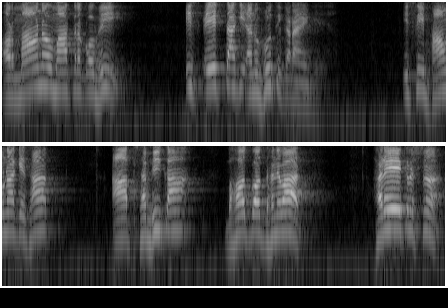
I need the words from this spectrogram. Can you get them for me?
और मानव मात्र को भी इस एकता की अनुभूति कराएँगे। इसी भावना के साथ आप सभी का बहुत बहुत धन्यवाद। हरे कृष्ण।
